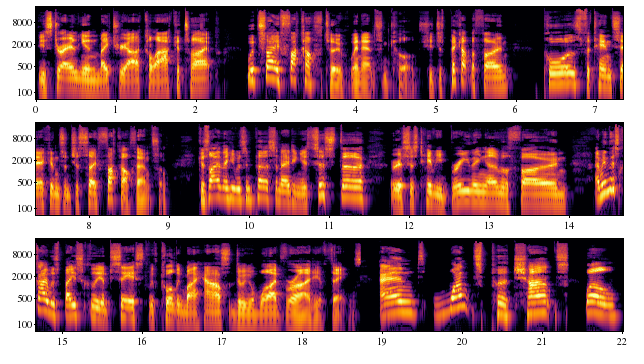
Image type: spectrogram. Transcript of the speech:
the Australian matriarchal archetype would say fuck off to when Anson called. She'd just pick up the phone, pause for 10 seconds and just say fuck off, Anson. Because either he was impersonating his sister or it's just heavy breathing over the phone. I mean, this guy was basically obsessed with calling my house and doing a wide variety of things. And once per chance, well,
